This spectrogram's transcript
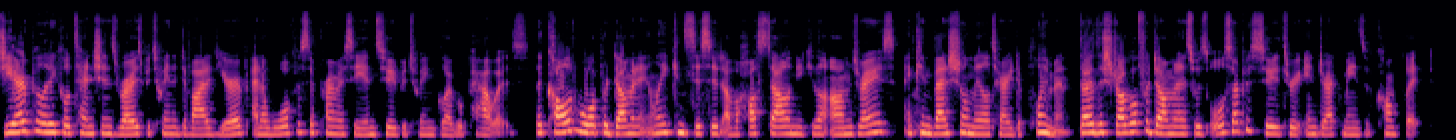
Geopolitical tensions rose between the divided Europe, and a war for supremacy ensued between global powers. The Cold War predominantly consisted of a hostile nuclear arms race and conventional military deployment, though the struggle for dominance was also pursued through indirect means of conflict,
